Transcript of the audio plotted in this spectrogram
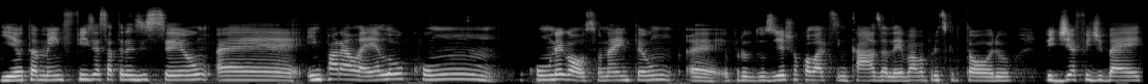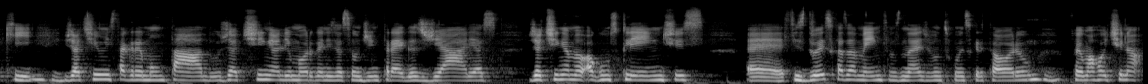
E eu também fiz essa transição é, em paralelo com com o negócio, né? Então, é, eu produzia chocolates em casa, levava para o escritório, pedia feedback, já tinha o Instagram montado, já tinha ali uma organização de entregas diárias, já tinha alguns clientes, é, fiz dois casamentos, né, junto com o escritório. Foi uma rotina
